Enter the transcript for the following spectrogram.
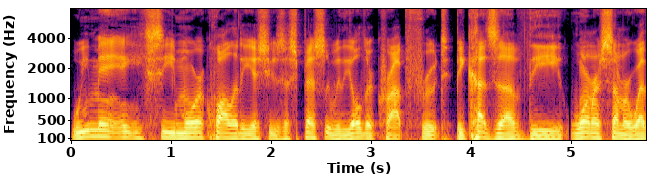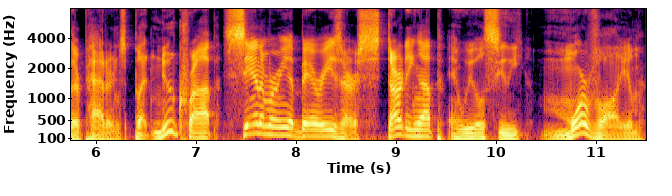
We may see more quality issues, especially with the older crop fruit, because of the warmer summer weather patterns. But new crop Santa Maria berries are starting up, and we will see more volume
